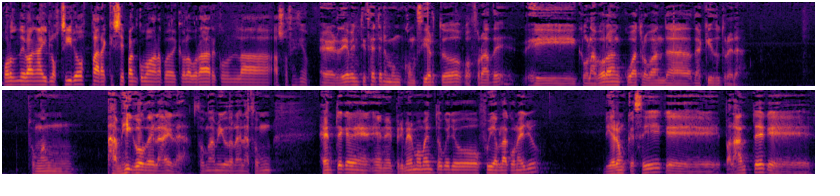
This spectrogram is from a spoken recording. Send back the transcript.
por dónde van a ir los tiros, para que sepan cómo van a poder colaborar con la asociación. El día 26 tenemos un concierto cofrade y colaboran cuatro bandas de aquí de Utrera. Son amigos de la ELA, son amigos de la ELA, son gente que en el primer momento que yo fui a hablar con ellos, dieron que sí, que para adelante, que,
